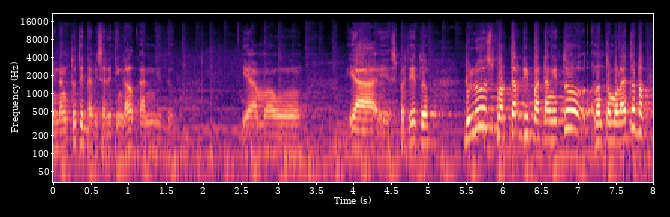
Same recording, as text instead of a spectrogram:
Minang itu tidak bisa ditinggalkan gitu. Ya mau ya, ya seperti itu. Dulu supporter di Padang itu nonton bola itu pakai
